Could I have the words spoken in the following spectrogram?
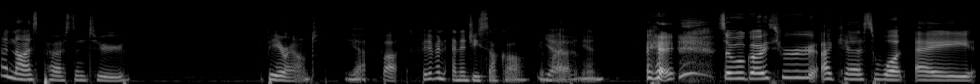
a nice person to be around. Yeah. But Bit of an energy sucker, in my opinion. okay, so we'll go through, I guess, what a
